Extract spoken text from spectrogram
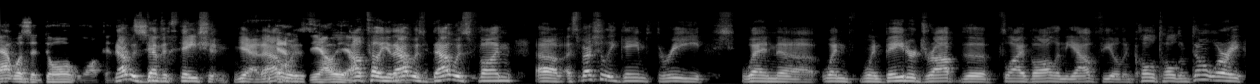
that was a dog walking. That, that was series. devastation. Yeah, that yeah. was. Yeah, oh, yeah. I'll tell you, that yeah. was that was fun. Uh, especially game three when uh, when when Bader dropped the fly ball in the outfield and Cole told him, "Don't worry,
